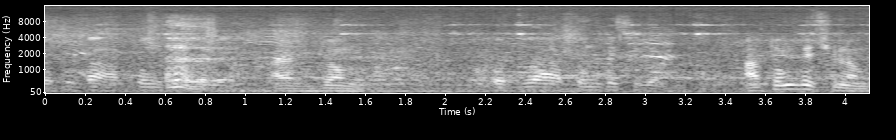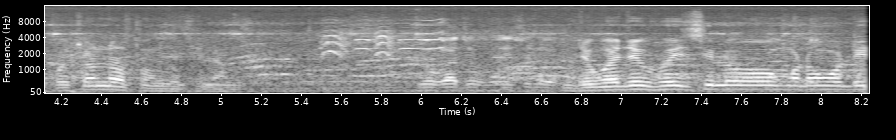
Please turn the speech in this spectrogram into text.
কতটা আতঙ্ক ছিলেন? একদম। কতটা আতঙ্কে ছিলেন? আতঙ্কে ছিলাম প্রচণ্ড আতঙ্কে ছিলাম। যোগাযোগ হয়েছিল? যোগাযোগ হয়েছিল মোটামুটি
